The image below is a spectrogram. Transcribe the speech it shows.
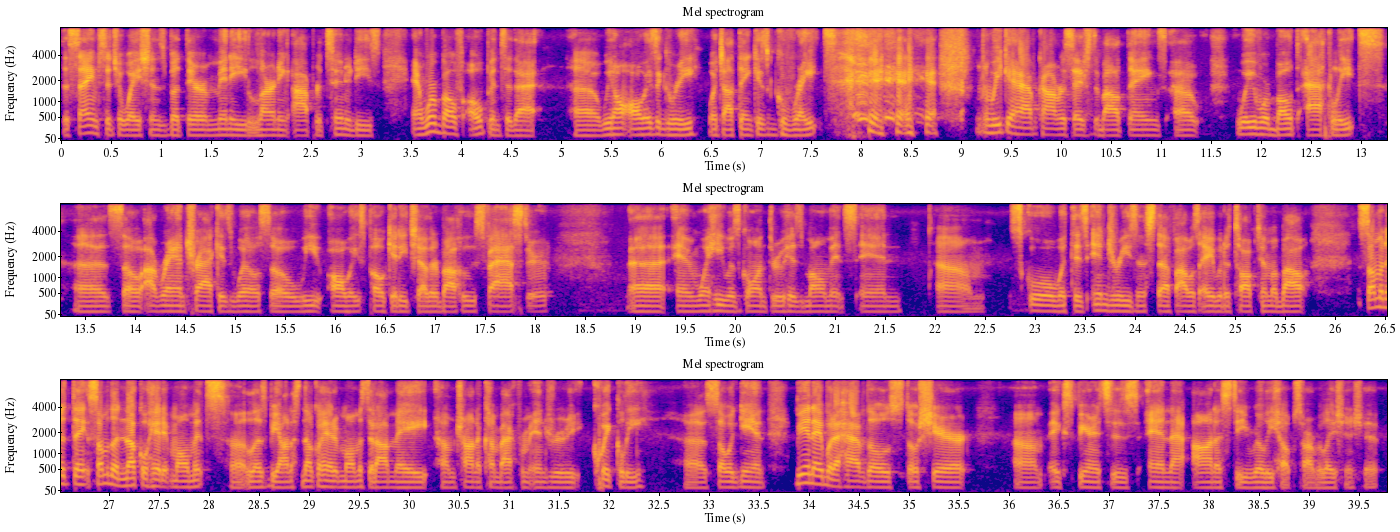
the same situations, but there are many learning opportunities, and we're both open to that. Uh, we don't always agree, which I think is great. we can have conversations about things. Uh, we were both athletes, uh, so I ran track as well. So we always poke at each other about who's faster. Uh, and when he was going through his moments in um, school with his injuries and stuff, I was able to talk to him about some of the things, some of the knuckleheaded moments. Uh, let's be honest, knuckleheaded moments that I made. I'm trying to come back from injury quickly. Uh, so again, being able to have those those shared um, experiences and that honesty really helps our relationship.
